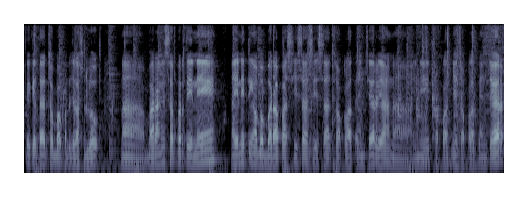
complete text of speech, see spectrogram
Oke kita coba perjelas dulu. Nah barangnya seperti ini. Nah ini tinggal beberapa sisa-sisa coklat encer ya. Nah ini coklatnya coklat encer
